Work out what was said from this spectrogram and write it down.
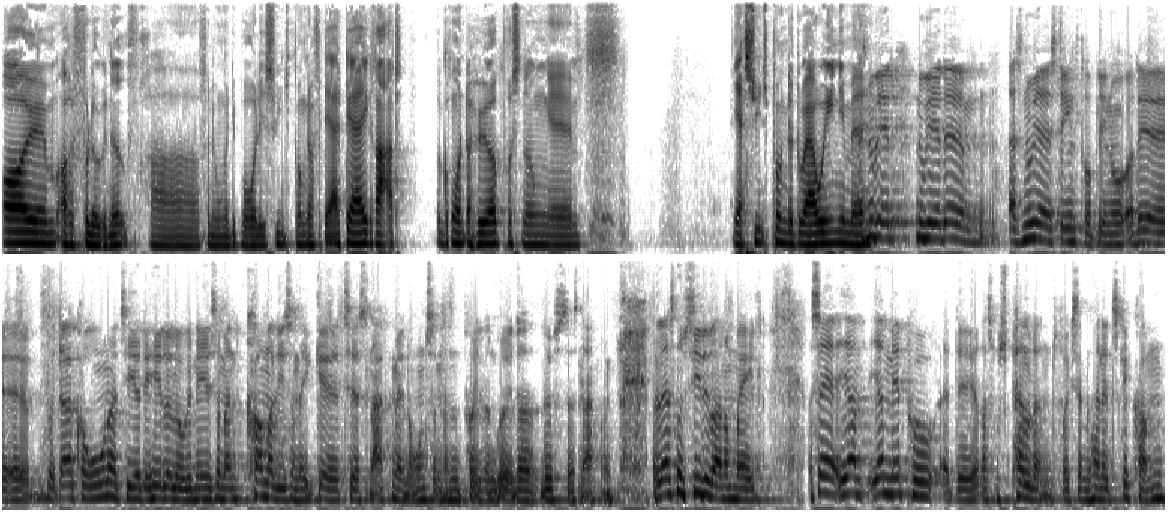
og, øhm, og få lukket ned fra, fra nogle af de borgerlige synspunkter, for det er, det er ikke rart at gå rundt og høre på sådan nogle øh, ja, synspunkter, du er uenig med. Altså nu, er jeg, nu, er jeg det, øhm, altså nu er jeg i Stenstrup lige nu, og det, øh, der er corona og det hele er lukket ned, så man kommer ligesom ikke øh, til at snakke med nogen, som man på en eller anden måde har lyst til at snakke med. Men lad os nu sige, at det var normalt. Og så er jeg, jeg, er med på, at øh, Rasmus Paludan for eksempel, han ikke skal komme.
